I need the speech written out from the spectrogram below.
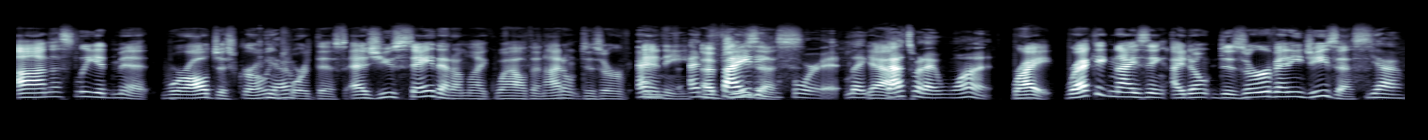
honestly admit we're all just growing Yep. toward this. As you say that, I'm like, wow, then I don't deserve And, any and of fighting Jesus. for it. Like Yeah. that's what I want. Right. Recognizing I don't deserve any Jesus Yeah.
